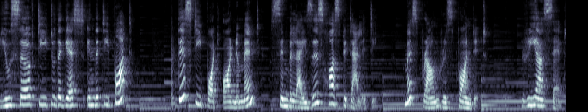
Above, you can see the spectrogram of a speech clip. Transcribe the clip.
you serve tea to the guests in the teapot? This teapot ornament symbolizes hospitality. Miss Brown responded. Rhea said,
